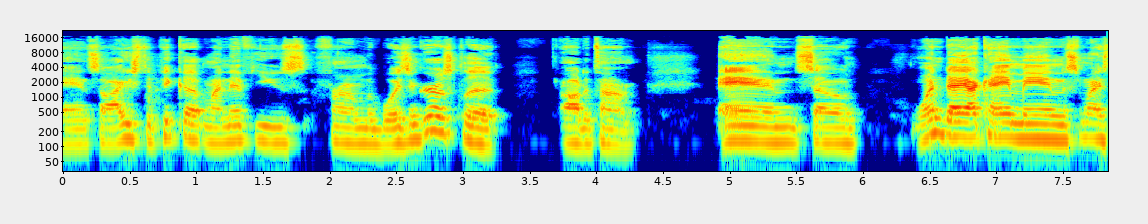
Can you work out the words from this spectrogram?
And so I used to pick up my nephews from the Boys and Girls Club all the time. And so one day I came in, somebody,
